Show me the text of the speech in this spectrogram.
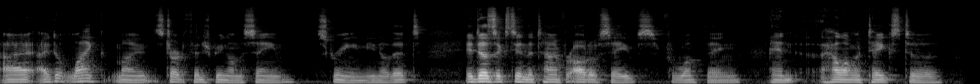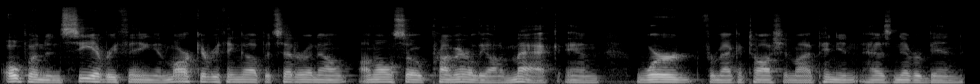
I, I don't like my start to finish being on the same screen. You know that it does extend the time for autosaves, for one thing, and how long it takes to open and see everything and mark everything up, etc. Now, I'm also primarily on a Mac, and Word for Macintosh, in my opinion, has never been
